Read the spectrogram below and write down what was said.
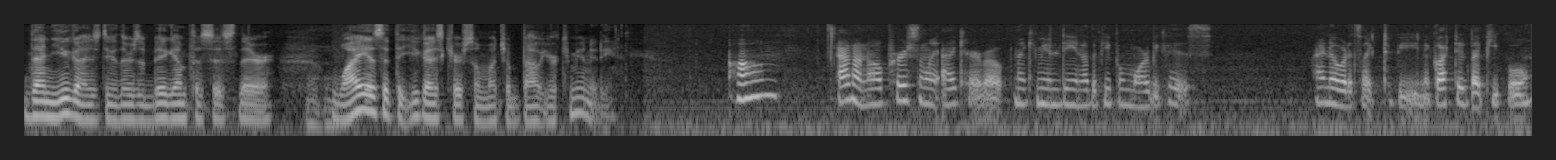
than you guys do. There's a big emphasis there. Why is it that you guys care so much about your community? Um, I don't know. Personally, I care about my community and other people more because I know what it's like to be neglected by people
